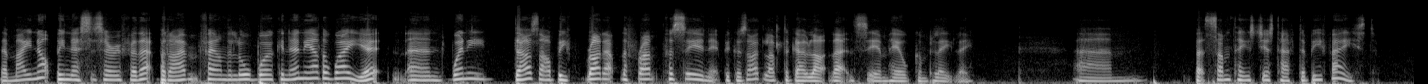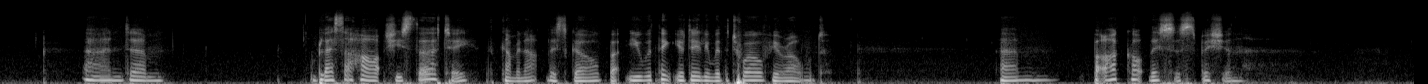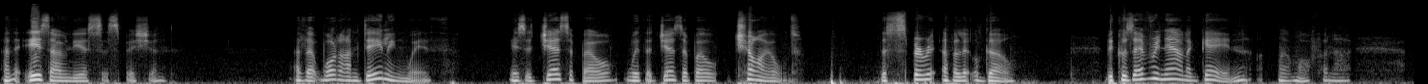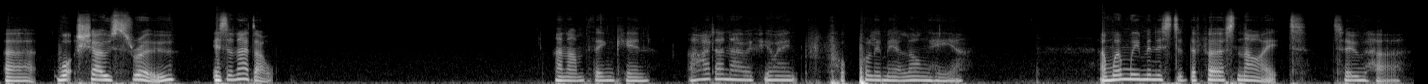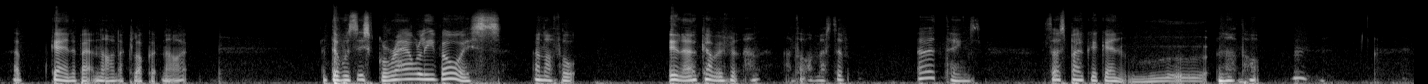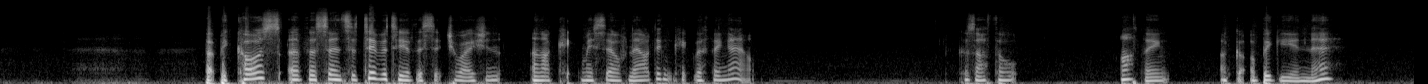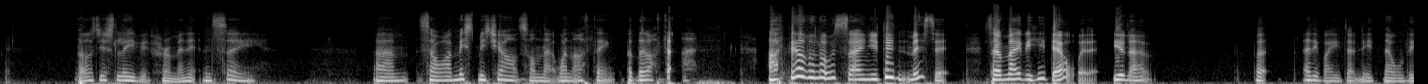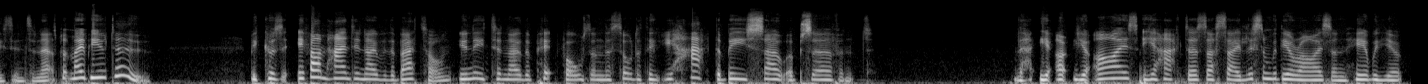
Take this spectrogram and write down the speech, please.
there may not be necessary for that, but I haven't found the Lord working any other way yet. And when He does, I'll be right up the front for seeing it because I'd love to go like that and see Him healed completely. Um, but some things just have to be faced. And um, bless her heart, she's 30 coming up, this girl, but you would think you're dealing with a 12 year old. Um, but I've got this suspicion, and it is only a suspicion, uh, that what I'm dealing with is a Jezebel with a Jezebel child, the spirit of a little girl. Because every now and again, well, often, uh, uh, what shows through is an adult. And I'm thinking, I don't know if you ain't pulling me along here. And when we ministered the first night to her, again about nine o'clock at night, there was this growly voice. And I thought, you know, coming from, I thought I must have heard things. So I spoke again, and I thought, hmm. But because of the sensitivity of the situation, and I kicked myself now. I didn't kick the thing out because I thought, I think I've got a biggie in there, but I'll just leave it for a minute and see. Um, so I missed my chance on that one, I think. But I, th- I feel the Lord saying you didn't miss it, so maybe He dealt with it, you know. But anyway, you don't need to know all these ins and outs, but maybe you do. Because if I'm handing over the baton, you need to know the pitfalls and the sort of things. You have to be so observant. The, your, uh, your eyes, you have to, as I say, listen with your eyes and hear with your,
